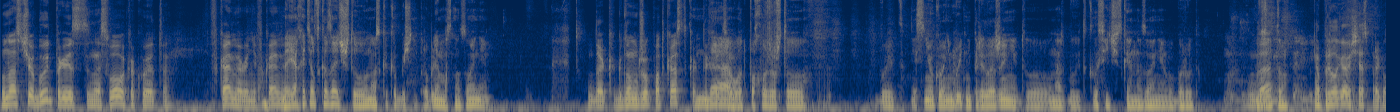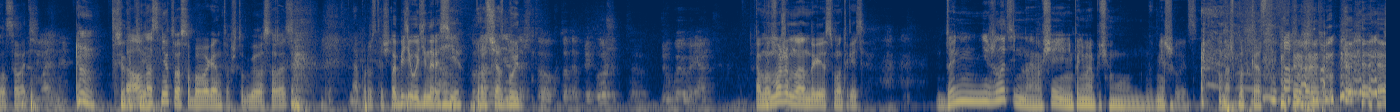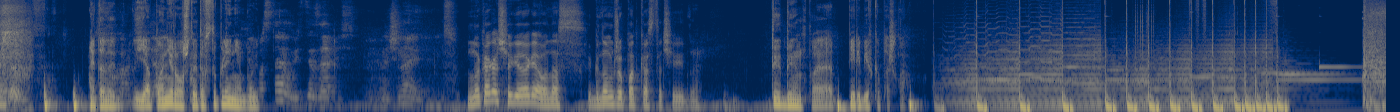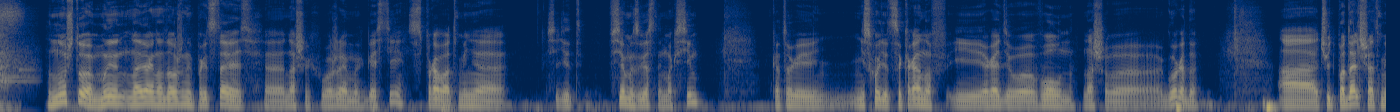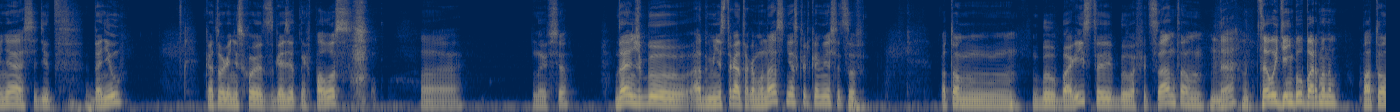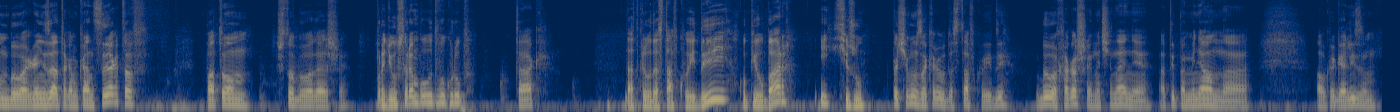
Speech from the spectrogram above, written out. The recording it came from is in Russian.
У нас что, будет приветственное слово какое-то? В камеру, не в камеру? Да я хотел сказать, что у нас, как обычно, проблема с названием. Да, как Дом Джо подкаст, как ты да, хотел. вот похоже, что будет. Если ни у кого не будет ни приложений, то у нас будет классическое название в оборот. Да? Зато. Я предлагаю сейчас проголосовать. А у нас нету особо вариантов, чтобы голосовать. Да, просто Победила будет. Единая Россия. Просто сейчас будет. что кто-то предложит э, другой вариант. А мы можем на Андрея смотреть? Да нежелательно. Вообще я не понимаю, почему он вмешивается в наш подкаст. Это я планировал, что это вступление будет. поставил везде запись. Начинай. Ну, короче говоря, у нас Гном Джо подкаст, очевидно. Ты по- перебивка пошла. Ну что, мы, наверное, должны представить э, наших уважаемых гостей. Справа от меня сидит всем известный Максим, который не сходит с экранов и радиоволн нашего города. А чуть подальше от меня сидит Данил, который не сходит с газетных полос. Э, ну и все. Данич был администратором у нас несколько месяцев. Потом был баристой, был официантом, Да, целый день был барменом. потом был организатором концертов, потом что было дальше? Продюсером был двух групп. Так, открыл доставку еды, купил бар и сижу. почему закрыл доставку еды? Было хорошее начинание, а ты поменял на алкоголизм.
